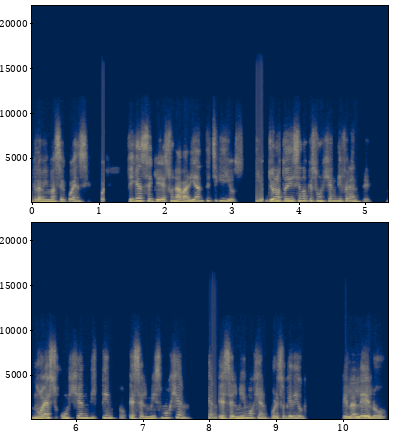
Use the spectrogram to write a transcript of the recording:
la misma secuencia. Fíjense que es una variante, chiquillos. Yo no estoy diciendo que es un gen diferente. No es un gen distinto. Es el mismo gen. Es el mismo gen. Por eso que digo que el alelo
